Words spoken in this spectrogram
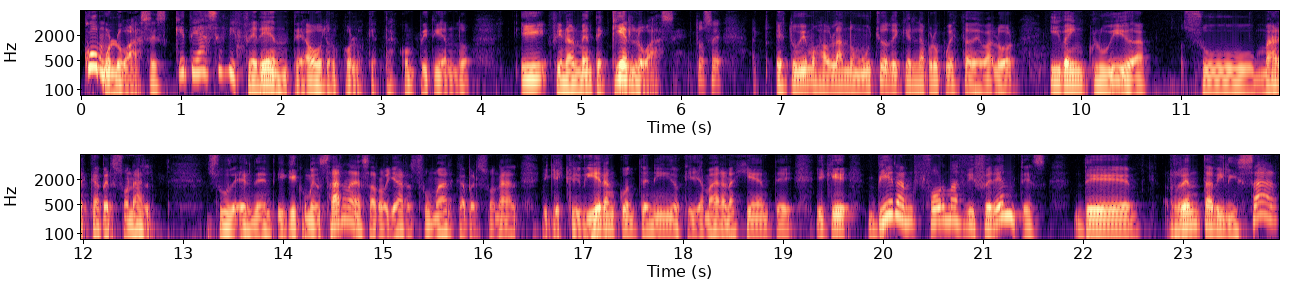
¿Cómo lo haces? ¿Qué te hace diferente a otros con los que estás compitiendo? Y finalmente, ¿quién lo hace? Entonces, estuvimos hablando mucho de que en la propuesta de valor iba incluida su marca personal. y que comenzaran a desarrollar su marca personal y que escribieran contenidos, que llamaran a gente y que vieran formas diferentes de rentabilizar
